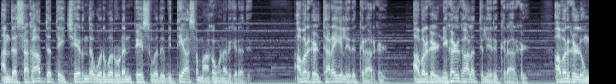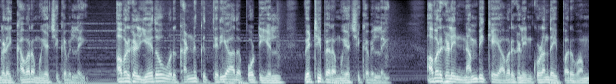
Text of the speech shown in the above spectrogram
அந்த சகாப்தத்தைச் சேர்ந்த ஒருவருடன் பேசுவது வித்தியாசமாக உணர்கிறது. அவர்கள் தரையில் இருக்கிறார்கள். அவர்கள் நிகழ்காலத்தில் இருக்கிறார்கள். அவர்கள் உங்களை கவர முயற்சிக்கவில்லை. அவர்கள் ஏதோ ஒரு கண்ணுக்கு தெரியாத போட்டியில் வெற்றி பெற முயற்சிக்கவில்லை. அவர்களின் நம்பிக்கை அவர்களின் குழந்தை பருவம்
